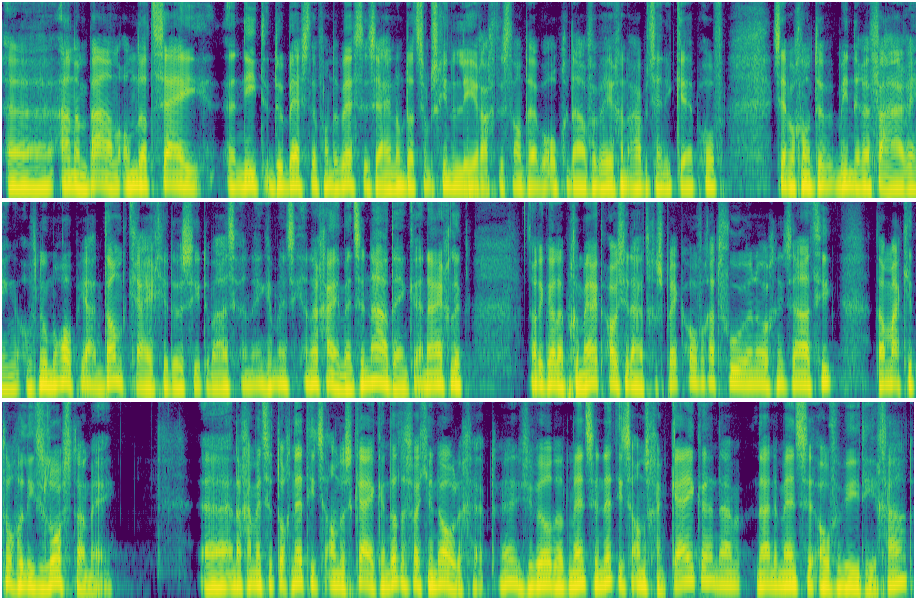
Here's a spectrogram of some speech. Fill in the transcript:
eh, aan een baan omdat zij eh, niet de beste van de beste zijn, omdat ze misschien een leerachterstand hebben opgedaan vanwege een arbeidshandicap of ze hebben gewoon te minder ervaring of noem maar op. Ja, dan krijg je dus situaties en denken mensen, ja, dan ga je mensen nadenken. En eigenlijk wat ik wel heb gemerkt, als je daar het gesprek over gaat voeren in een organisatie, dan maak je toch wel iets los daarmee. Eh, en dan gaan mensen toch net iets anders kijken. En dat is wat je nodig hebt. Hè. Dus je wil dat mensen net iets anders gaan kijken naar, naar de mensen over wie het hier gaat,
